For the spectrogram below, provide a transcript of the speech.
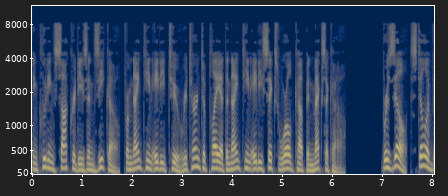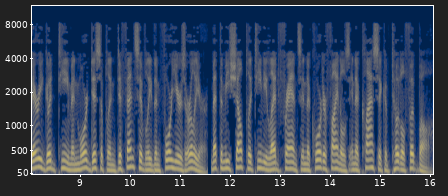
including Socrates and Zico, from 1982 returned to play at the 1986 World Cup in Mexico. Brazil, still a very good team and more disciplined defensively than four years earlier, met the Michel Platini-led France in the quarter-finals in a classic of total football.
